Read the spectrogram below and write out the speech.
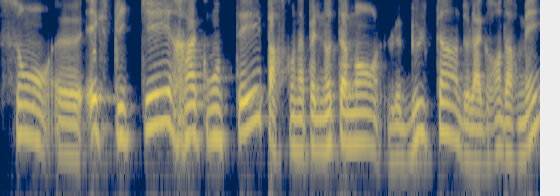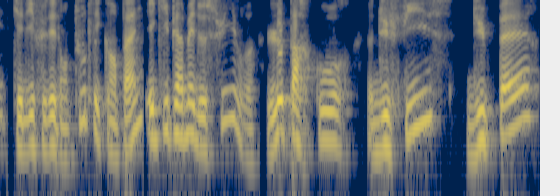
sont euh, expliquées, racontées par ce qu'on appelle notamment le bulletin de la Grande Armée, qui est diffusé dans toutes les campagnes et qui permet de suivre le parcours du fils, du père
